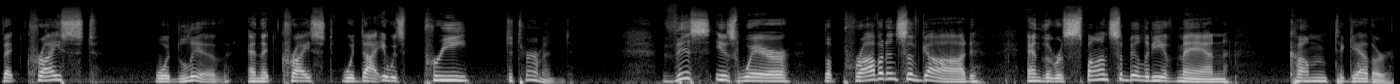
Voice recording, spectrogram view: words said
that Christ would live, and that Christ would die. It was predetermined. This is where the providence of God and the responsibility of man come together.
